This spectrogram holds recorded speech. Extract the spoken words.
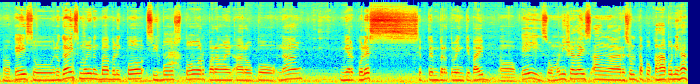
Okay, so hello guys, muli nagbabalik po si Boss Tor para ngayon araw po ng Miyerkules, September 25. Okay, so muni siya guys ang ah, resulta po kahapon ni ha.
